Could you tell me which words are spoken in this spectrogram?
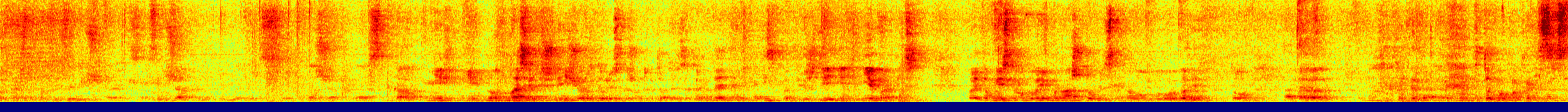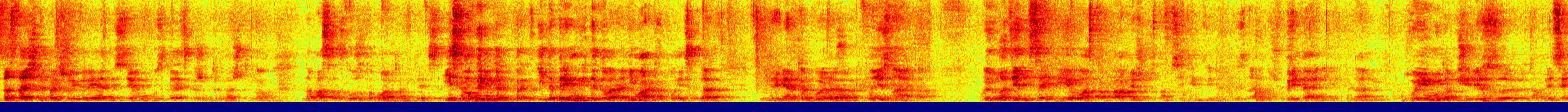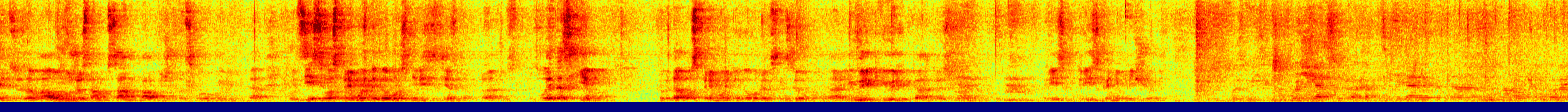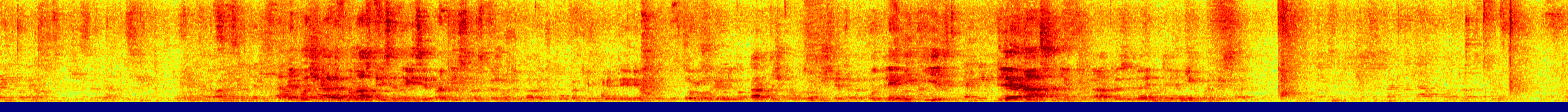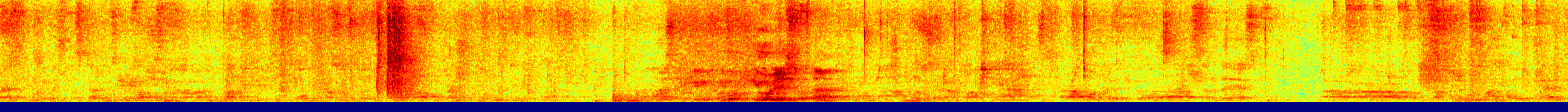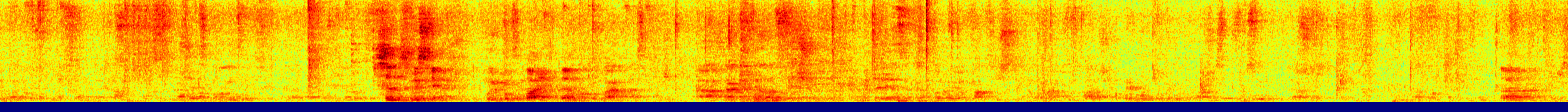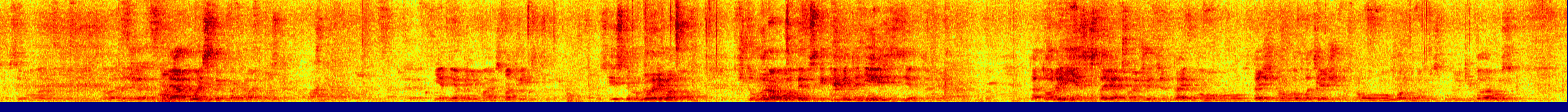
карты. Не, не, но на сегодняшний день, еще раз говорю, скажу тогда, то есть законодательный механизм подтверждения не прописан. Поэтому если мы говорим про наши доблестные налоговые органы, то, э, то с достаточно большой вероятностью я могу сказать, скажем тогда, что ну, на вас возложат оплату НДС. Если мы говорим как, про какие-то прямые договора, не маркетплейсы, да, например, как бы, ну не знаю, там, вы владелец IP, у вас там паблишер там сидит, не знаю, в Британии, да, вы ему там через там, лицензию, а он уже сам, сам паблишер от своего имени, да. Вот здесь у вас прямой договор с нерезидентом, да, то есть, вот эта схема, когда у вас прямой договор лицензионный, да, юрик, юрик, да, то есть, ну, риск, риска не влечет. Площадку как определяют это для площадок у нас 33 прописано, скажем, тогда, по каким критериям, в том числе по карточкам, в том числе, вот для них есть, для нас нет, да, то есть для, для них прописали. Ю- Юрлицу, да. работает э, с НДС. Э, В сен- в смысле, мы покупаем, да? покупаем, да. А Как сделать зачет НДС, который фактически мы по прямому договору А, не совсем молодой, для польской компании. Нет, я понимаю. Смотрите, То есть если мы говорим о том, что мы работаем с какими-то нерезидентами, которые не состоят на учете в ка- ну, в качестве налогоплательщиков налоговых органов Республики Беларусь,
